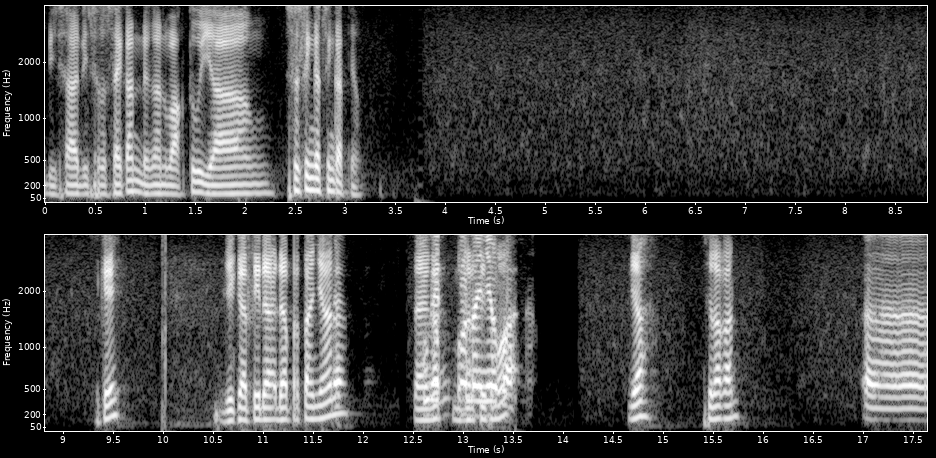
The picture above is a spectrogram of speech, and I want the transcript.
bisa diselesaikan dengan waktu yang sesingkat-singkatnya. Oke. Jika tidak ada pertanyaan, saya anggap Mungkin mau mengerti nanya semua. Pak, Ya, silakan. Eh,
